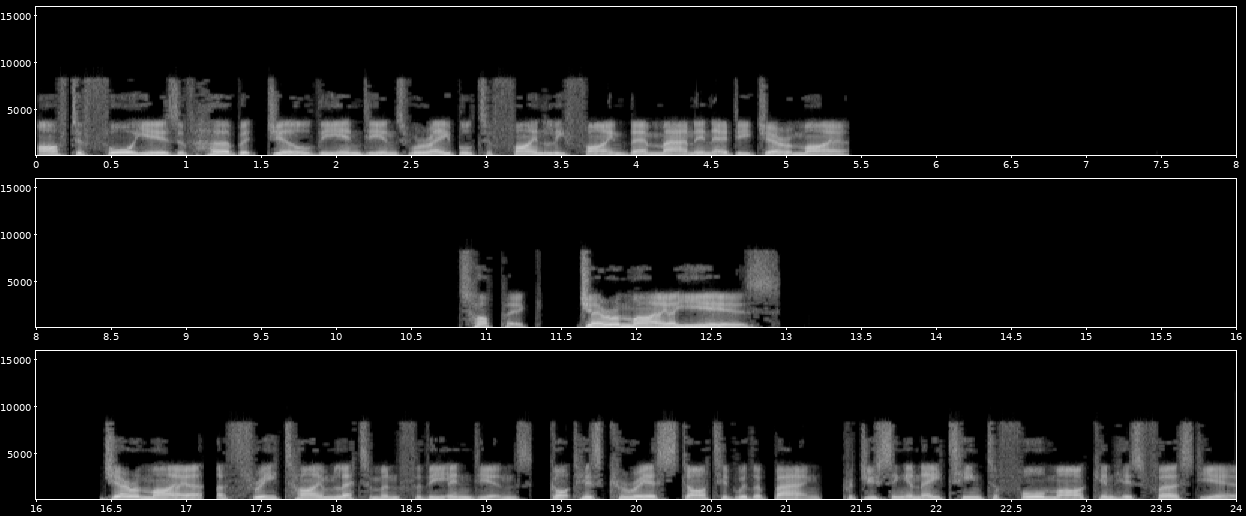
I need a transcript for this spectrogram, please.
After four years of Herbert Gill the Indians were able to finally find their man in Eddie Jeremiah. Jeremiah years Jeremiah, a three-time letterman for the Indians, got his career started with a bang, producing an 18-4 mark in his first year,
